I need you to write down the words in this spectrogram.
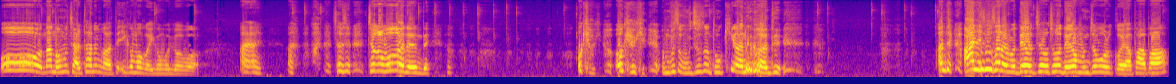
오, 나 너무 잘 타는 것 같아. 이거 먹어, 이거 먹어, 이거 먹어. 아니, 아니, 아, 잠시만 저걸 먹어야 되는데. 오케이 오케이 오케이 오케이 무슨 우주선 도킹하는 것 같아. 안돼 아니 저 사람은 뭐 내가 저 저 내가 먼저 먹을 거야. 봐봐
